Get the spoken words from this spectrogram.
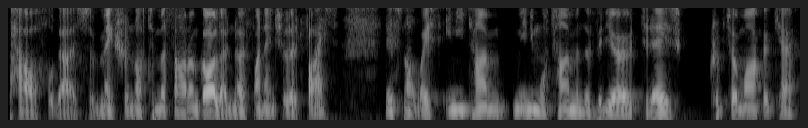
powerful, guys. So make sure not to miss out on Gala. No financial advice. Let's not waste any time, any more time in the video. Today's crypto market cap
